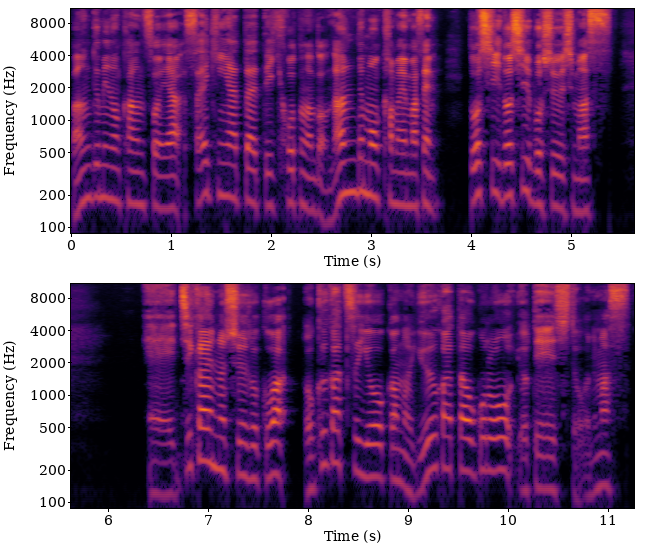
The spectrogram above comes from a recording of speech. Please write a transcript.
番組の感想や最近あった出来事など何でも構いません。どしどし募集します。えー、次回の収録は6月8日の夕方頃を予定しております。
